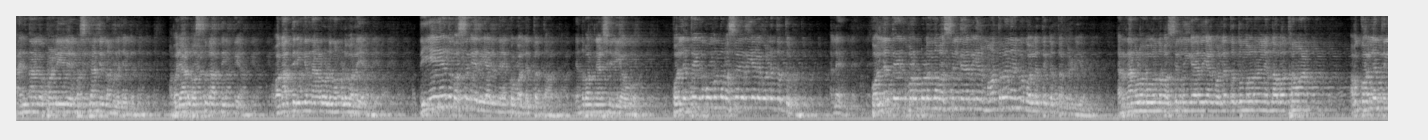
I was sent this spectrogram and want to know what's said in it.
കരുനാഗപ്പള്ളിയിലെ ബസ് സ്റ്റാൻഡിൽ നമ്മൾ ചെല്ലുന്നത്. ഒരാൾ ബസ് കാത്തിരിക്കുക. അപ്പൊ കാത്തിരിക്കുന്ന ആളോട് നമ്മൾ പറയാം നീ ഏത് ബസ് കയറിയാലും നിനക്ക് കൊല്ലത്തെത്താം. എന്ന് പറഞ്ഞാൽ ശരിയാവോ? കൊല്ലത്തേക്ക് പോകുന്ന ബസ് കയറിയാലേ കൊല്ലത്തെത്തുള്ളൂ. അല്ലെ? കൊല്ലത്തേക്ക് പുറപ്പെടുന്ന ബസ്സിൽ കയറിയാൽ മാത്രമേ നിനക്ക് കൊല്ലത്തേക്ക് എത്താൻ കഴിയൂ. എറണാകുളം പോകുന്ന ബസ്സിൽ നീ കയറിയാൽ കൊല്ലത്തെത്തും പറഞ്ഞാൽ എന്താ അബദ്ധമാണ്? അപ്പൊ കൊല്ലത്തിൽ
